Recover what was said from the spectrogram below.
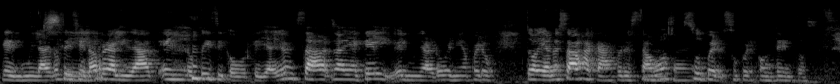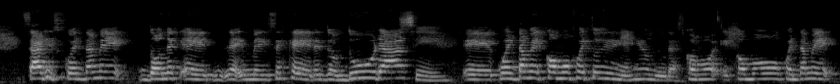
que el milagro se hiciera realidad en lo físico, porque ya ellos sabían que el, milagro venía, pero todavía no estabas acá, pero estamos súper, súper contentos. Saris, cuéntame, ¿dónde, eh, me dices que eres de Honduras, sí. Eh, cuéntame cómo fue tu niñez en Honduras, cómo, cómo, cuéntame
